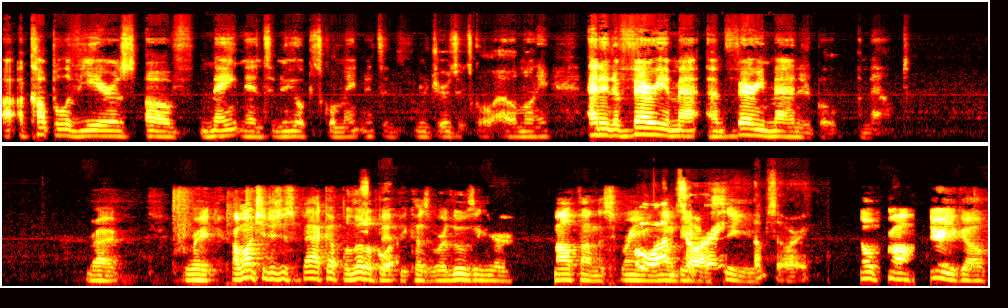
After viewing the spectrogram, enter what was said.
uh, a couple of years of maintenance. In New York, it's called maintenance. In New Jersey, it's called alimony. And at a very, a very manageable amount. Right. Great. I want you to just back up a little sure. bit because we're losing your mouth on the screen. Oh, I'm sorry. I'm sorry. No problem. There you go.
